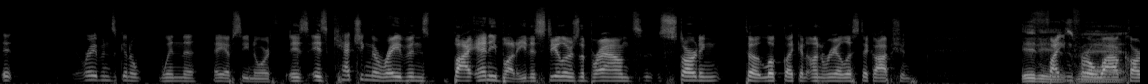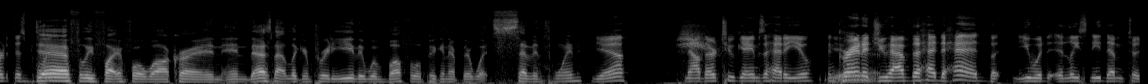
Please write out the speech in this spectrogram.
It, Ravens going to win the AFC North. Is is catching the Ravens by anybody? The Steelers, the Browns, starting to look like an unrealistic option. It is fighting for a wild card at this point. Definitely fighting for a wild card, and, and that's not looking pretty either. With Buffalo picking up their what seventh win. Yeah. Now they're two games ahead of you, and Yeah. granted, you have the head-to-head, but you would at least need them to.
